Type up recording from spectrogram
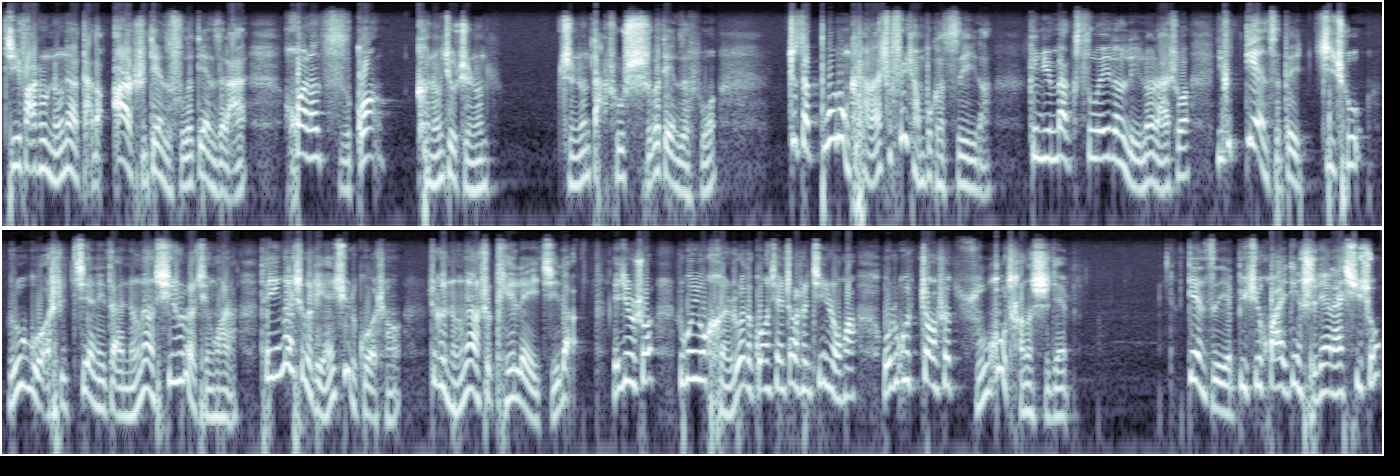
激发出能量达到二十电子伏的电子来，换了紫光，可能就只能只能打出十个电子伏。这在波动看来是非常不可思议的。根据麦克斯韦的理论来说，一个电子被击出，如果是建立在能量吸收的情况下，它应该是个连续的过程，这个能量是可以累积的。也就是说，如果用很弱的光线照射金属的话，我如果照射足够长的时间，电子也必须花一定时间来吸收，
